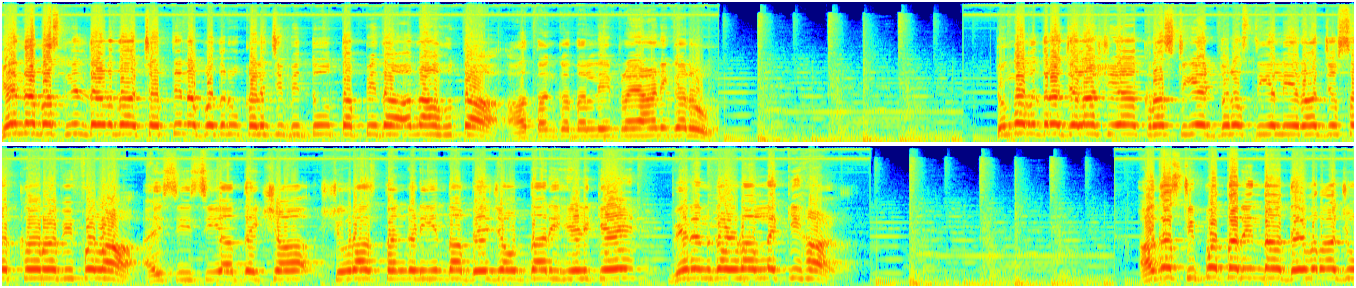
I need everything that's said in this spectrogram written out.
ಕೇಂದ್ರ ಬಸ್ ನಿಲ್ದಾಣದ ಚತ್ತಿನ ಪದರು ಕಳಚಿ ಬಿದ್ದು ತಪ್ಪಿದ ಅನಾಹುತ, ಆತಂಕದಲ್ಲಿ ಪ್ರಯಾಣಿಕರು. ತುಂಗಭದ್ರಾ ಜಲಾಶಯ ಕ್ರಸ್ಟ್ ಗೇಟ್ ದುರಸ್ತಿಯಲ್ಲಿ ರಾಜ್ಯ ಸರ್ಕಾರ ವಿಫಲ. ಐಸಿಸಿ ಅಧ್ಯಕ್ಷ ಶಿವರಾಜ್ ತಂಗಡಿಯಿಂದ ಬೇಜವಾಬ್ದಾರಿ ಹೇಳಿಕೆ, ವೀರನಗೌಡ ಲೆಕ್ಕಿಹಾಳ್. ಆಗಸ್ಟ್ ಇಪ್ಪತ್ತರಿಂದ ದೇವರಾಜು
